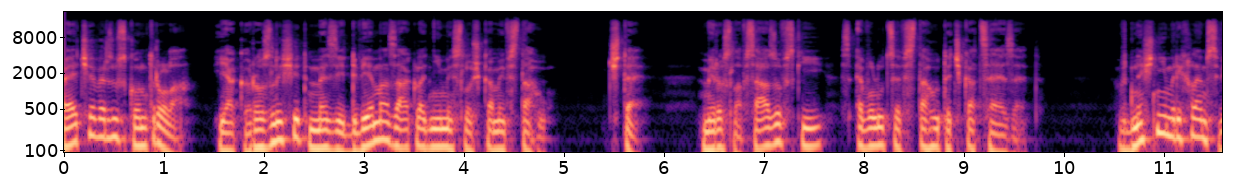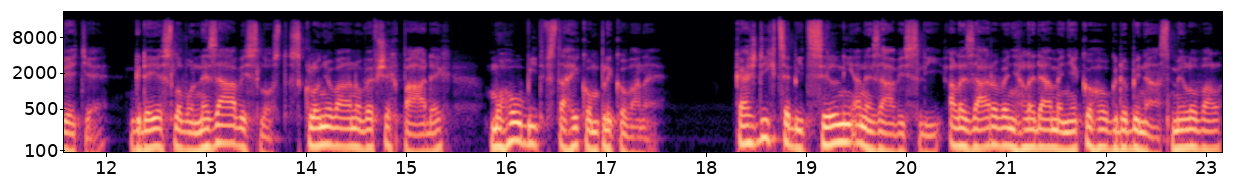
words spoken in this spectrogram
Péče versus kontrola. Jak rozlišit mezi dvěma základními složkami vztahu. Čte Miroslav Sázovský z evoluce vztahu.cz V dnešním rychlém světě, kde je slovo nezávislost skloňováno ve všech pádech, mohou být vztahy komplikované. Každý chce být silný a nezávislý, ale zároveň hledáme někoho, kdo by nás miloval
